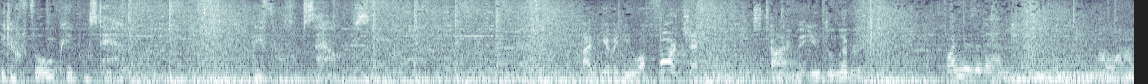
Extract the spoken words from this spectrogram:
You don't fool people, Stan. They fool themselves. I've given you a fortune. It's time that you delivered. When does it end? I want to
